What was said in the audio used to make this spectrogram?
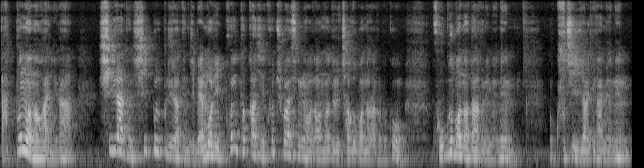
나쁜 언어가 아니라 C라든지 C++이라든지 메모리 포인터까지 컨트롤할 수 있는 언어- 언어들을 저급 언어라 그러고 고급 언어다 그러면은 뭐 굳이 이야기를 하면은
